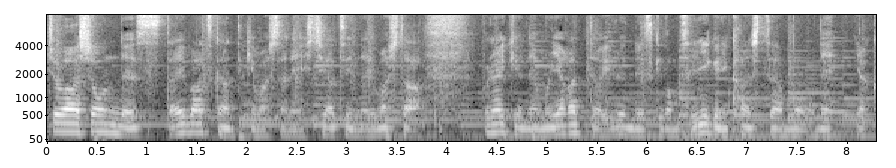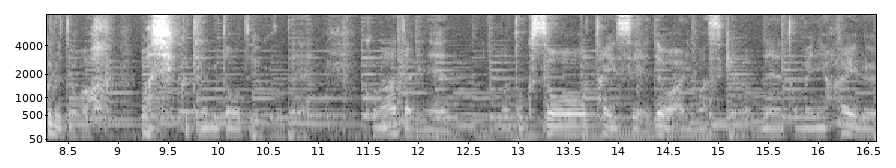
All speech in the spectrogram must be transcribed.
ちは、ショーンです。だいぶ暑くなってきましたね。7月になりました。プロ野球ね、盛り上がってはいるんですけども、セ・リーグに関してはもうね、ヤクルトがマジック点灯ということで、この辺りね、まあ、独走体制ではありますけどね、止めに入る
